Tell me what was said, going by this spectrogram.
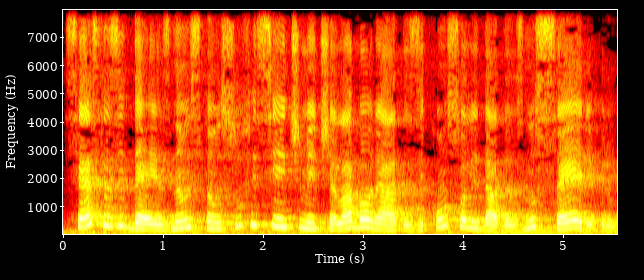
Se estas ideias não estão suficientemente elaboradas e consolidadas no cérebro,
